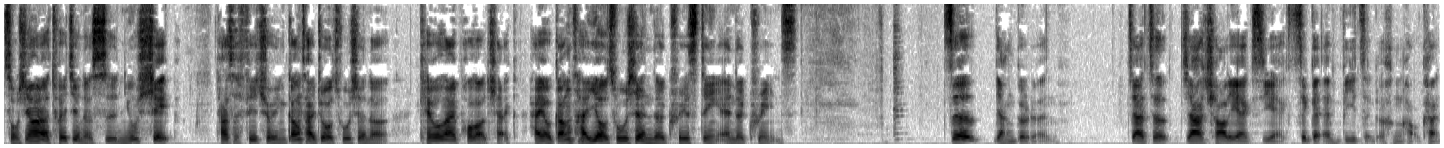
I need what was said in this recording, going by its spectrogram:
首先要来推荐的是 New Shape，它是 featuring 刚才就有出现的 Caroline Polachek，还有刚才也有出现的 Christine and the Queens，这两个人加这加 Charlie X E X 这个 MV 整个很好看。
